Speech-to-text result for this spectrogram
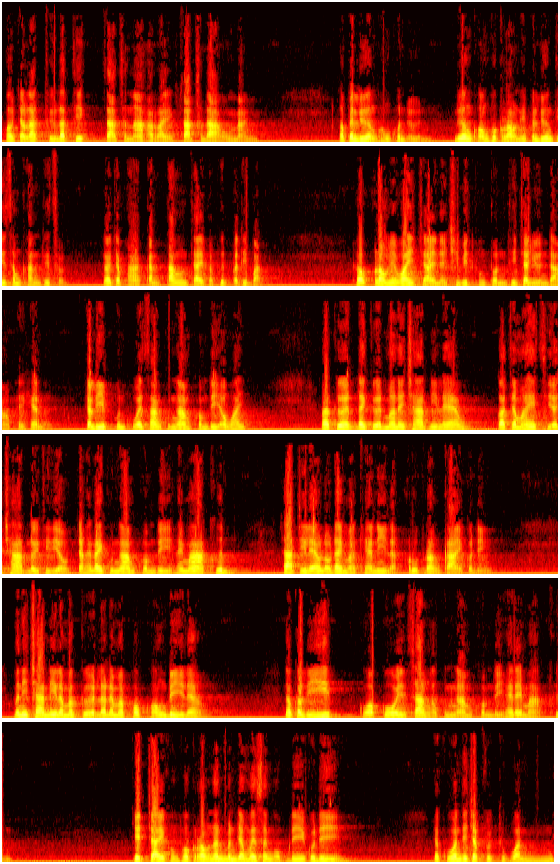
เราจะรัดถือลัทธิศาสนาอะไรศาสดาองค์ไหนก็เป็นเรื่องของคนอื่น เรื่องของพวกเรานี่เป็นเรื่องที่สำคัญที่สุด เราจะพากันตั้งใจประพฤติปฏิบัติเพราะเราไม่ไว้ใจในชีวิตของตนที่จะยืนดาวไปแค่ไหน จะรีบคุณขวยสร้างคุณงามความดีเอาไว้ ถ้าเกิดได้เกิดมาในชาตินี้แล้ว ก็จะไม่เสียชาติเลยทีเดียว จะให้ได้คุณงามความดีให้มากขึ้น ชาติที่แล้วเราได้มาแค่นี้แหละรูปร่างกายก็ดีวันนี้ชาตินี้เรามาเกิดแล้วได้มาพบของดีแล้วเราก็รีบกอบโกยสร้างเอาคุณงามความดีให้ได้มากขึ้นจิตใจของพวกเรานั้นมันยังไม่สงบดีก็ดี จะควรที่จะฝึกทุกวัน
